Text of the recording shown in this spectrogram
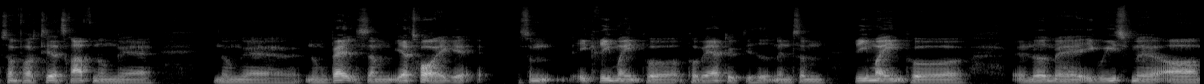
som får os til at træffe nogle, øh, nogle, øh, nogle valg, som jeg tror ikke, som ikke rimer ind på, på bæredygtighed, men som rimer ind på øh, noget med egoisme og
